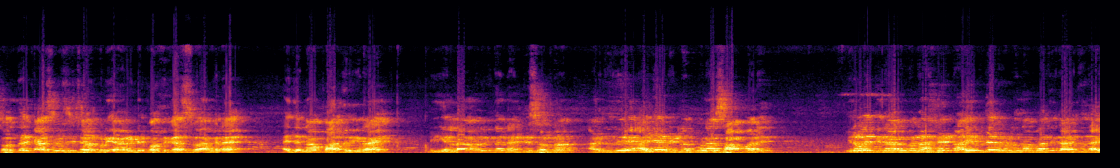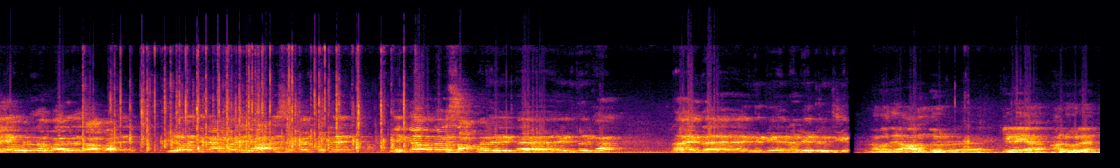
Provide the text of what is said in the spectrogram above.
சொந்த காசு வச்சு செலவு பண்ணி அவர்கிட்ட பத்து காசு வாங்கல இதை நான் பார்த்துருக்கிறேன். நீங்க எல்லாம் அவருக்கு தான் நன்றி சொல்லணும். அடுத்தது ஐயா வீட்டில் போனா சாப்பாடு. இருபத்தி நாலு மணி நேரம் நான் எந்த வீட்டில் தான் பார்த்துக்கிறேன். அடுத்தது ஐயா வீட்டில் தான் பார்த்துக்கிறேன் சாப்பாடு. இருபத்தி நாலு மணி நேரம் யாரும் செக்கல் போட்டு எங்க வந்தாலும் சாப்பாடு அஹ், எடுத்திருக்கா நான் இந்த இதுக்கு நன்றி தெரிஞ்சுக்கிறேன் நமது ஆலந்தூர் கிளைய அலுவலர்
